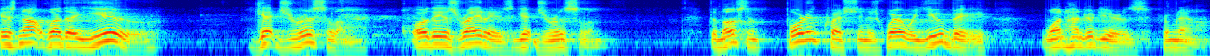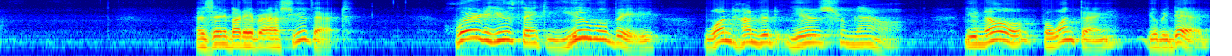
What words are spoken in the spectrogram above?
is not whether you get Jerusalem or the Israelis get Jerusalem. The most important question is where will you be 100 years from now? Has anybody ever asked you that? Where do you think you will be 100 years from now? You know, for one thing, you'll be dead.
